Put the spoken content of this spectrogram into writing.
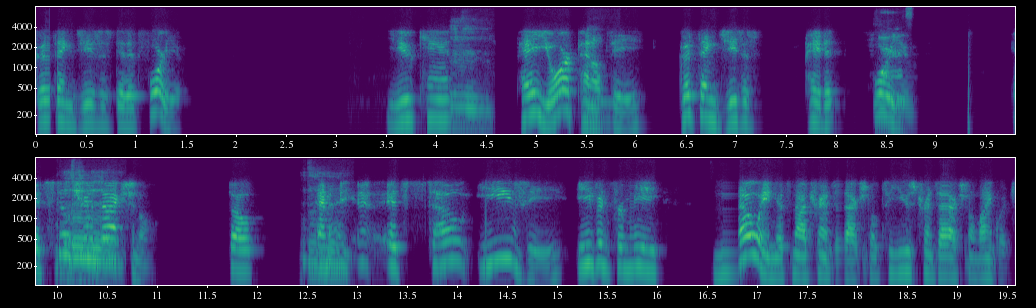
Good thing Jesus did it for you. You can't Mm. pay your penalty. Good thing Jesus paid it for Yes. you. It's still Mm. transactional. So, and Mhm. it's so easy, even for me, knowing it's not transactional, to use transactional language.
